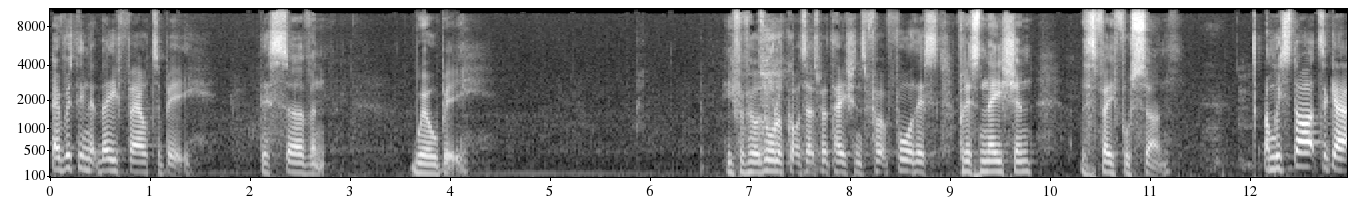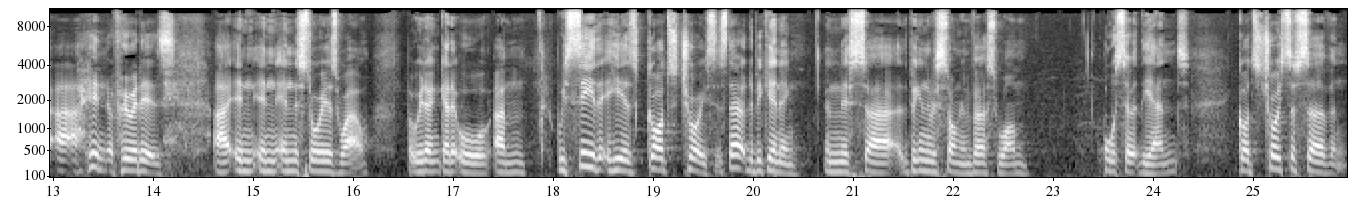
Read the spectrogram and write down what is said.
Everything that they fail to be, this servant will be. He fulfills all of God's expectations for, for, this, for this nation, this faithful son. And we start to get a, hint of who it is uh, in, in, in the story as well, but we don't get it all. Um, we see that he is God's choice. It's there at the beginning, in this, uh, at the beginning of this song in verse 1, also at the end. God's choice of servant.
